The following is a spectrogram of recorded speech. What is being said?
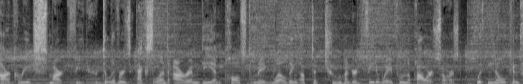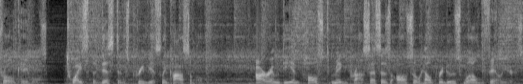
ArcReach Smart Feeder delivers excellent RMD and pulsed MIG welding up to 200 feet away from the power source with no control cables, twice the distance previously possible. RMD and pulsed MIG processes also help reduce weld failures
